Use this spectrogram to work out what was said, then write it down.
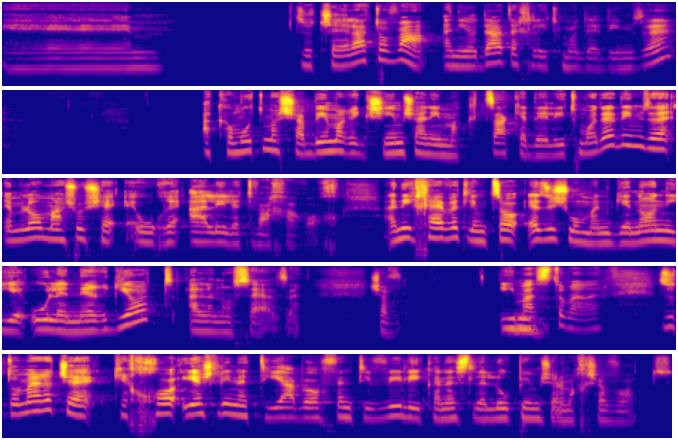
אמ, זאת שאלה טובה. אני יודעת איך להתמודד עם זה. הכמות משאבים הרגשיים שאני מקצה כדי להתמודד עם זה, הם לא משהו שהוא ריאלי לטווח ארוך. אני חייבת למצוא איזשהו מנגנון ייעול אנרגיות על הנושא הזה. עכשיו, אם... מה זאת אומרת? זאת אומרת שככל, יש לי נטייה באופן טבעי להיכנס ללופים של מחשבות.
